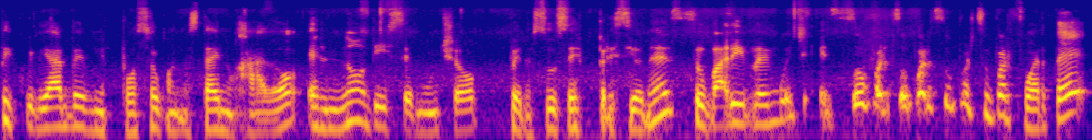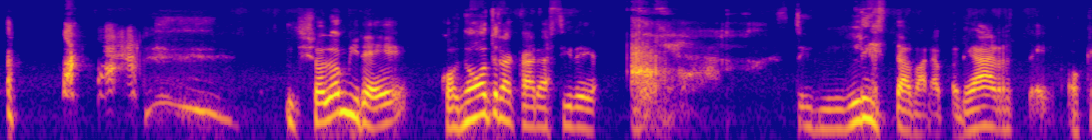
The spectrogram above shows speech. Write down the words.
peculiar de mi esposo cuando está enojado. Él no dice mucho, pero sus expresiones, su body language es súper, súper, súper, súper fuerte. y yo lo miré con otra cara así de, ah, estoy lista para pelearte, ¿ok?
